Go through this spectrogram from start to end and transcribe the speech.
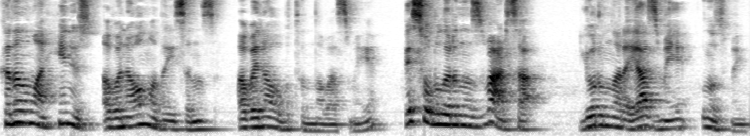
kanalıma henüz abone olmadıysanız abone ol butonuna basmayı ve sorularınız varsa yorumlara yazmayı unutmayın.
